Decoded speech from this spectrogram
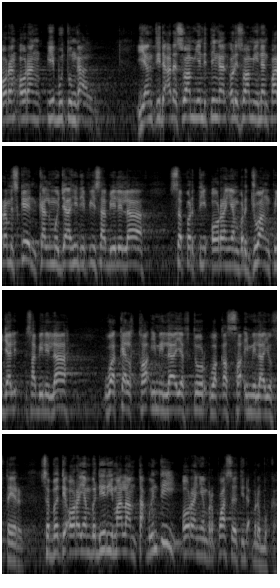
orang-orang ibu tunggal yang tidak ada suami yang ditinggal oleh suami dan para miskin kal mujahidi fi sabilillah seperti orang yang berjuang fi sabilillah wa kal qaimi la yaftur wa qasaimi la yuftir. Seperti orang yang berdiri malam tak berhenti orang yang berpuasa tidak berbuka.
